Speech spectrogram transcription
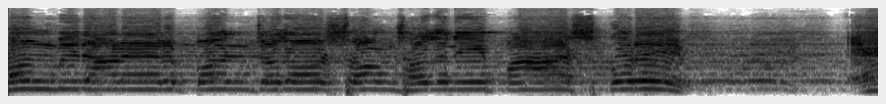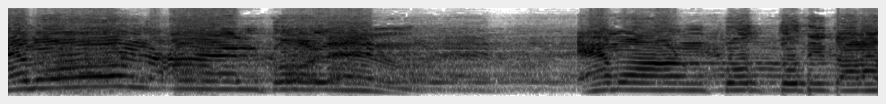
সংবিধানের পঞ্চদশ সংশোধনী পাশ করে এমন আইন করলেন, এমন পদ্ধতি তারা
